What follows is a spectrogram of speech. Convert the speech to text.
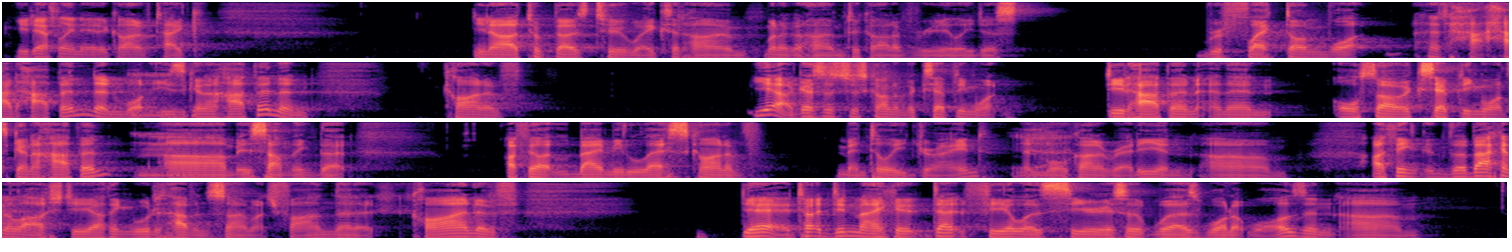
you definitely need to kind of take. You know, I took those two weeks at home when I got home to kind of really just reflect on what had ha- had happened and what mm. is going to happen, and kind of, yeah, I guess it's just kind of accepting what did happen, and then also accepting what's going to happen um, is something that I feel like made me less kind of mentally drained and Yeah. more kind of ready. And um, I think the back end of last year, I think we were just having so much fun that it kind of, yeah, it, t- it didn't make it, don't feel as serious as what it was. And um,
